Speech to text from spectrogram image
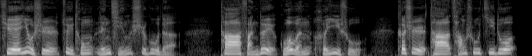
却又是最通人情世故的。他反对国文和艺术，可是他藏书极多，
